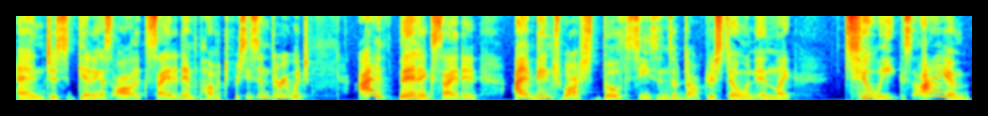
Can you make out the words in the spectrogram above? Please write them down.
and just getting us all excited and pumped for season three, which I've been excited. I binge watched both seasons of Doctor Stone in like two weeks. I am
